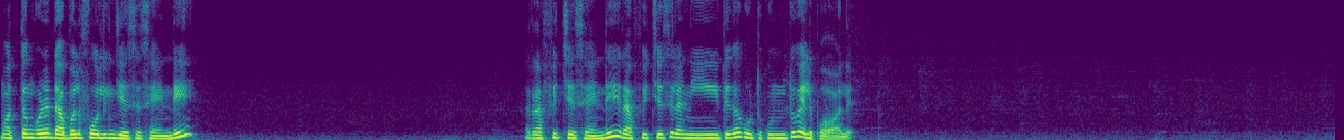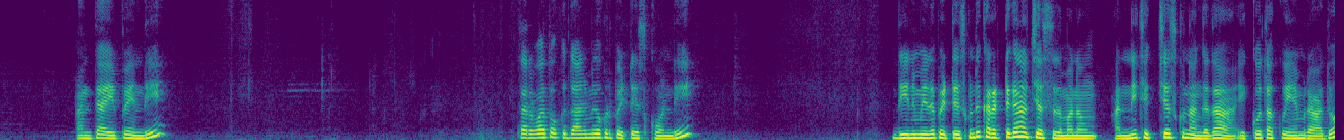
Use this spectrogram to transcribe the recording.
మొత్తం కూడా డబుల్ ఫోల్డింగ్ చేసేసేయండి. రఫ్ ఇచ్చేసేయండి. రఫ్ ఇచ్చేసి ఇలా నీట్గా కుట్టుకుంటూ వెళ్ళిపోవాలి. అంతే అయిపోయింది. తర్వాత ఒక దాని మీద ఒకటి పెట్టేసుకోండి. దీని మీద పెట్టేసుకుంటే కరెక్ట్గానే వచ్చేస్తుంది. మనం అన్నీ చెక్ చేసుకున్నాం కదా ఎక్కువ తక్కువ ఏం రాదు.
